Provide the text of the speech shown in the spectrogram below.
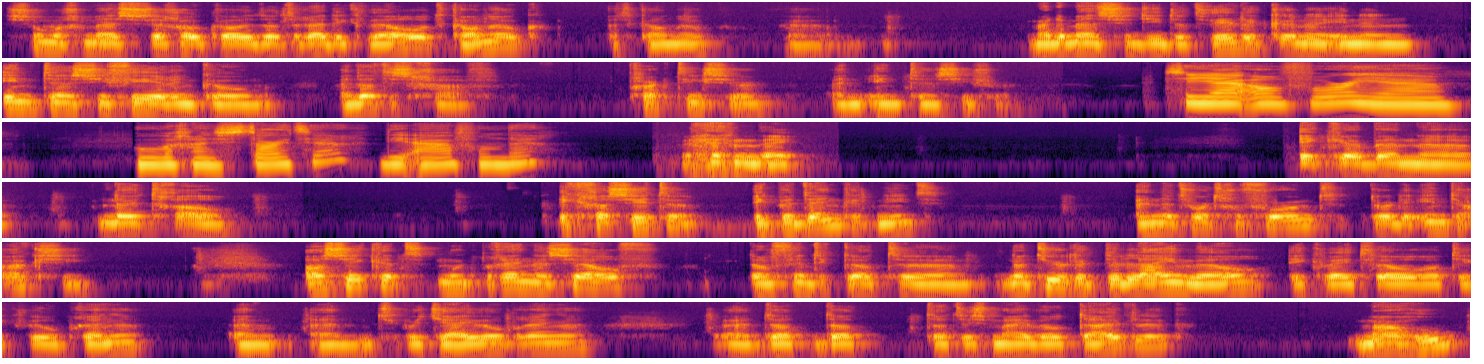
sommige mensen zeggen ook wel dat red ik wel. Het kan ook. Het kan ook. Uh, maar de mensen die dat willen, kunnen in een intensivering komen. En dat is gaaf. Praktischer en intensiever. Zie jij al voor je hoe we gaan starten, die avonden? nee. Ik eh, ben uh, neutraal. Ik ga zitten, ik bedenk het niet. En het wordt gevormd door de interactie. Als ik het moet brengen zelf, dan vind ik dat uh, natuurlijk de lijn wel. Ik weet wel wat ik wil brengen. En, en wat jij wil brengen. Dat, dat, dat is mij wel duidelijk. Maar hoe?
